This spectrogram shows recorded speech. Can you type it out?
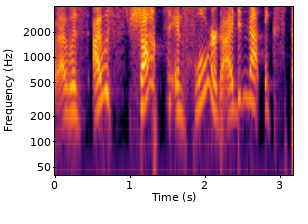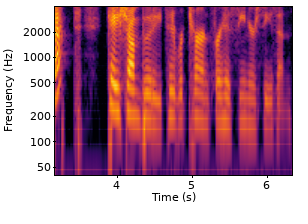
I was I was shocked and floored. I did not expect Kayshon Boutte to return for his senior season.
